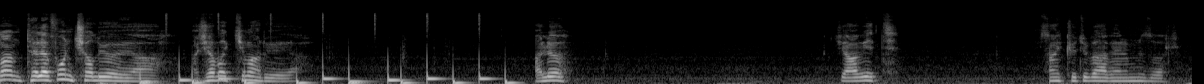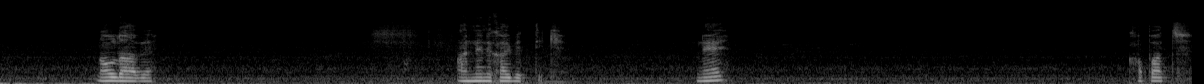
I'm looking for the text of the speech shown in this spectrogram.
Ulan telefon çalıyor ya. Acaba kim arıyor ya? Alo. Cavit. Sana kötü bir haberimiz var. Ne oldu abi? Anneni kaybettik. Ne? Kapat.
